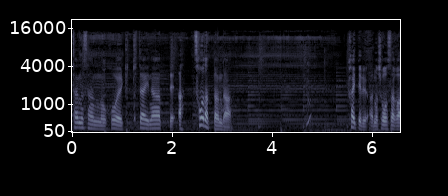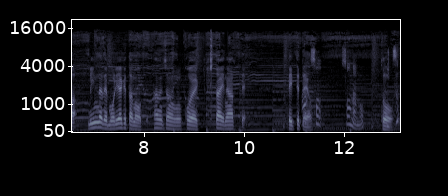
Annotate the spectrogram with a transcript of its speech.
タヌさんの声聞きたいなって。あ、そうだったんだ。書いてる、あの少佐が。みんなで盛り上げたの、タヌちゃんの声聞きたいなって。って言ってたよあ。そ、そうなの？そう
